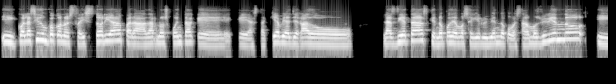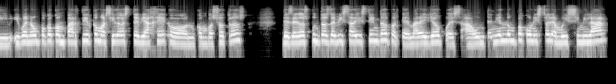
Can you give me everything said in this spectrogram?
y cuál ha sido un poco nuestra historia para darnos cuenta que, hasta aquí había llegado las dietas, que no podíamos seguir viviendo como estábamos viviendo y, bueno, un poco compartir cómo ha sido este viaje con, con vosotros desde dos puntos de vista distintos, porque Mara y yo, pues aún teniendo un poco una historia muy similar,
